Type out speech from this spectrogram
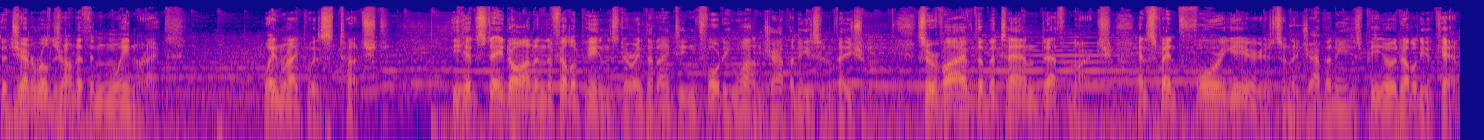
to General Jonathan Wainwright. Wainwright was touched. He had stayed on in the Philippines during the 1941 Japanese invasion, survived the Bataan Death March, and spent four years in a Japanese POW camp.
